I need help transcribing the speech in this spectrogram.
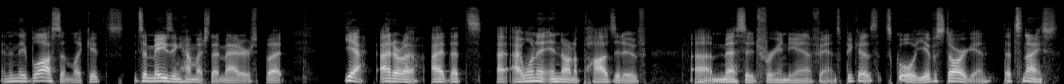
and then they blossom. Like it's it's amazing how much that matters. But yeah, I don't know. I that's I, I want to end on a positive uh, message for Indiana fans because it's cool. You have a star again. That's nice.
